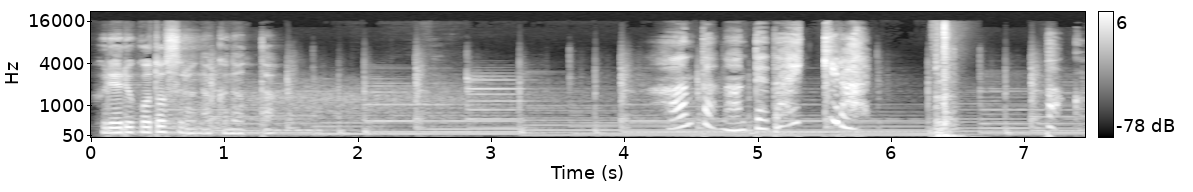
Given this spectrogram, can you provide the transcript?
触れることすらなくなった。あんたなんて大っ嫌い。バカ。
